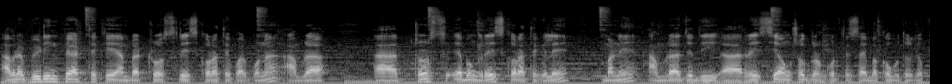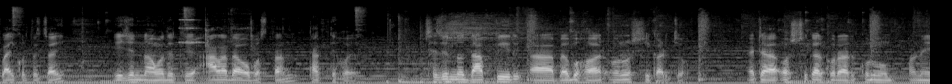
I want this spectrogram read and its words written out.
আমরা ব্রিডিং পেয়ার থেকে আমরা ট্রস রেস করাতে পারব না। আমরা ট্রস এবং রেস করাতে গেলে মানে আমরা যদি রেসে অংশগ্রহণ করতে চাই বা কবুতরকে ফ্লাই করতে চাই এই জন্য আমাদেরকে আলাদা অবস্থান থাকতে হয়। সেজন্য দাপড়ির আহ, ব্যবহার অনস্বীকার্য। এটা অস্বীকার করার কোনো মানে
